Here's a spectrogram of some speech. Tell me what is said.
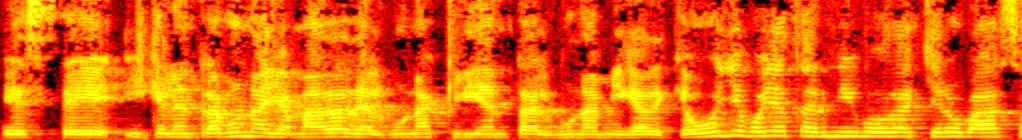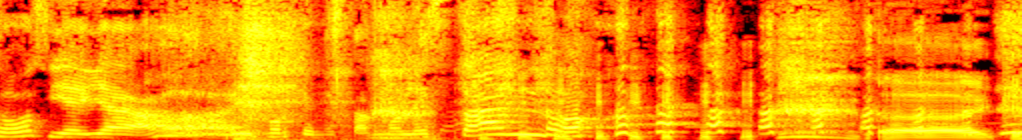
este, y que le entraba una llamada de alguna clienta, alguna amiga de que, oye, voy a hacer mi boda, quiero vasos, y ella, ay, porque me están molestando. ay, qué...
